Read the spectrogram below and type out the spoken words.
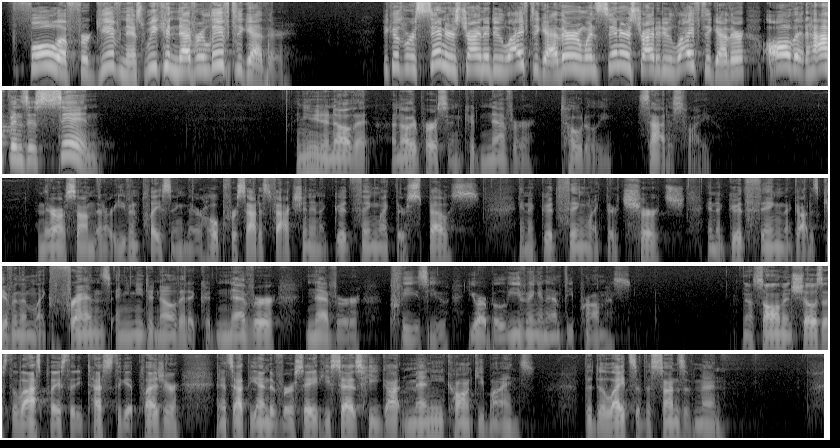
full of forgiveness, we can never live together. Because we're sinners trying to do life together, and when sinners try to do life together, all that happens is sin. And you need to know that another person could never totally satisfy you. And there are some that are even placing their hope for satisfaction in a good thing like their spouse, in a good thing like their church, in a good thing that God has given them like friends, and you need to know that it could never, never please you. You are believing an empty promise. Now, Solomon shows us the last place that he tests to get pleasure, and it's at the end of verse 8. He says, He got many concubines, the delights of the sons of men.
